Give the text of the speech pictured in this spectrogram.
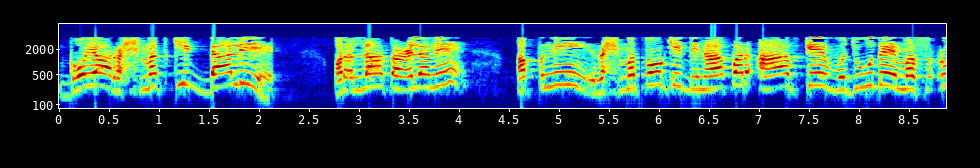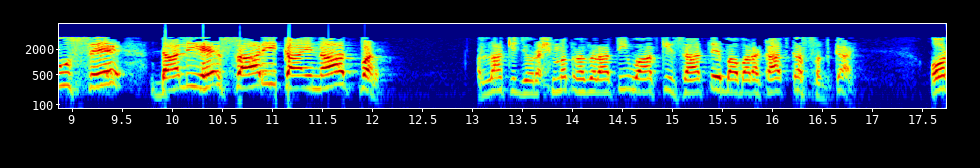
گویا رحمت کی ڈالی ہے اور اللہ تعالی نے اپنی رحمتوں کی بنا پر آپ کے وجود مفعوس سے ڈالی ہے ساری کائنات پر۔ اللہ کی جو رحمت نظر آتی وہ آپ کی ذات بابرکات کا صدقہ ہے۔ اور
